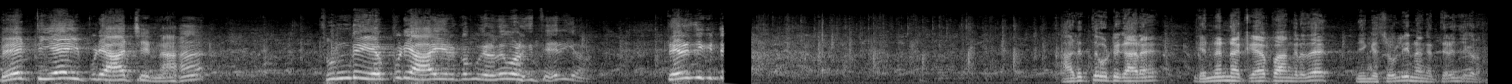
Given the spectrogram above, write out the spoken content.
வேட்டியே இப்படி ஆச்சுன்னா துண்டு எப்படி ஆயிருக்கும்ங்கிறது உனக்கு தெரியும். தெரிஞ்சுக்கிட்டு. அடுத்த வீட்டுக்காரன் என்னென்ன கேட்பாங்கிறத நீங்க சொல்லி நாங்க தெரிஞ்சுக்கிறோம்.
